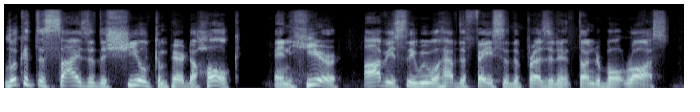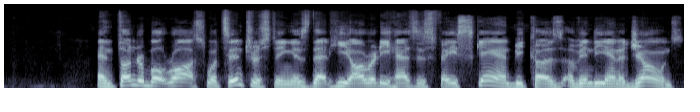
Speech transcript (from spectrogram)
look at the size of the shield compared to Hulk. And here, obviously, we will have the face of the president, Thunderbolt Ross. And Thunderbolt Ross, what's interesting is that he already has his face scanned because of Indiana Jones.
